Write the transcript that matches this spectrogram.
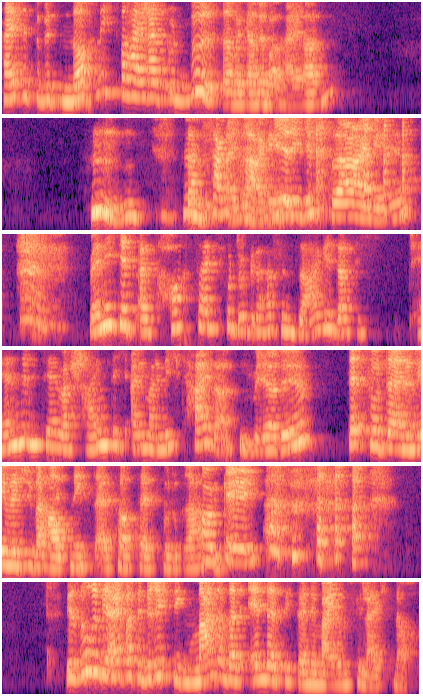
Heißt es, du bist noch nicht verheiratet und würdest aber gerne mal heiraten? Hm. Das Hm, ist eine Fangfrage. schwierige Frage. Wenn ich jetzt als Hochzeitsfotografin sage, dass ich tendenziell wahrscheinlich einmal nicht heiraten werde, Das tut deinem Image überhaupt nichts als Hochzeitsfotograf. okay. Wir suchen dir einfach den richtigen Mann und dann ändert sich deine Meinung vielleicht noch.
